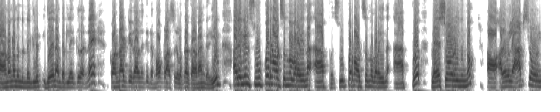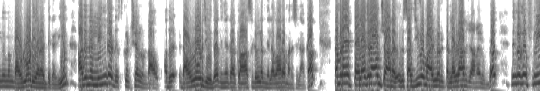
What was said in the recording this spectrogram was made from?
കാണണമെന്നുണ്ടെങ്കിലും ഇതേ നമ്പറിലേക്ക് തന്നെ കോൺടാക്ട് ചെയ്താൽ നിങ്ങൾക്ക് ഡെമോ ക്ലാസ്സുകളൊക്കെ കാണാൻ കഴിയും. അല്ലെങ്കിൽ സൂപ്പർ നോട്ട്സ് എന്ന് പറയുന്ന ആപ്പ് സൂപ്പർ നോട്ട്സ് എന്ന് പറയുന്ന ആപ്പ് പ്ലേ സ്റ്റോറിൽ നിന്നും അതേപോലെ ആപ്പ് സ്റ്റോറിൽ നിന്നും ഡൗൺലോഡ് ചെയ്യാനായിട്ട് കഴിയും. അതിന്റെ ലിങ്ക് ഡിസ്ക്രിപ്ഷനിൽ ഉണ്ടാവും. അത് ഡൗൺലോഡ് ചെയ്ത് നിങ്ങൾക്ക് ആ ക്ലാസ്സുകളുടെ നിലവാരം മനസ്സിലാക്കാം. നമ്മുടെ ടെലഗ്രാം ചാനൽ ഒരു സജീവമായിട്ടുള്ള ഒരു ടെലഗ്രാം ചാനൽ ഉണ്ട്. നിങ്ങൾക്ക് ഫ്രീ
